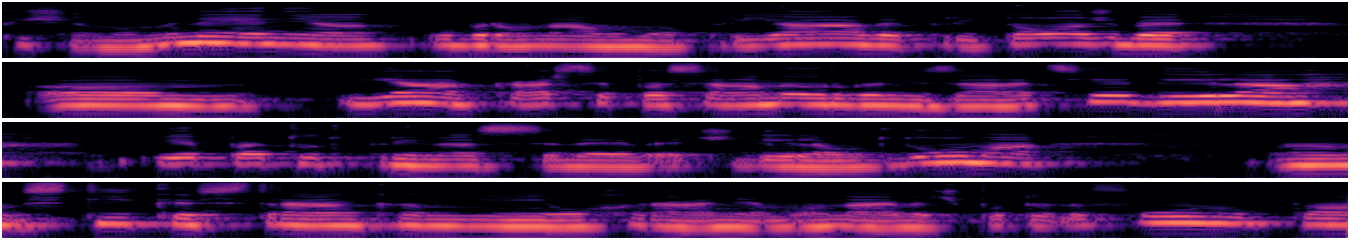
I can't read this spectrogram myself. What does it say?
pišemo mnenja, obravnavamo prijave, pritožbe, Um, ja, kar se pa same organizacije dela, je pa tudi pri nas sedaj več dela od doma. Um, stike s strankami ohranjamo največ po telefonu, pa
